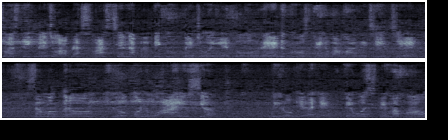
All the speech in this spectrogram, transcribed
સ્વસ્તિકને જો આપણા સ્વાસ્થ્યના પ્રતિક રૂપે જોઈએ તો રેડ ક્રોસ કહેવામાં આવે છે, જે સમગ્ર લોકોનું આયુષ્ય નિરોગી રહે તેવો જ તેમાં ભાવ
